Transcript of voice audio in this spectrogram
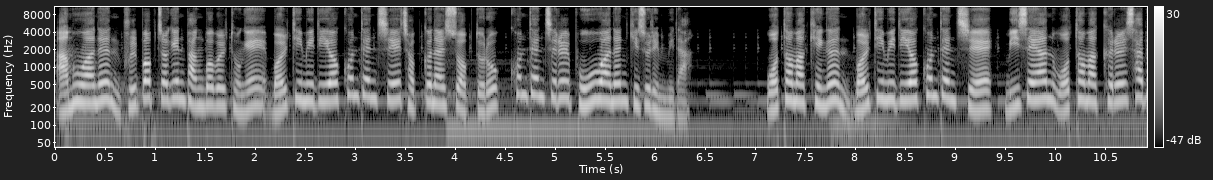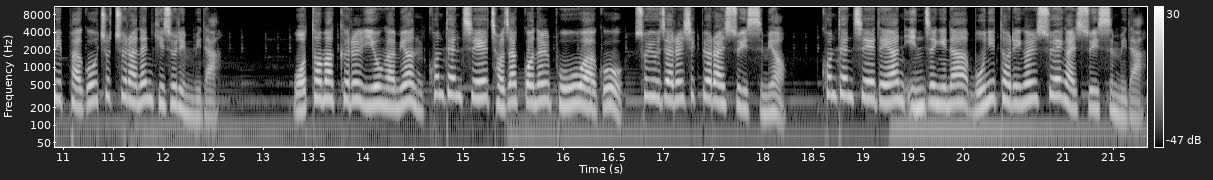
암호화는 불법적인 방법을 통해 멀티미디어 콘텐츠에 접근할 수 없도록 콘텐츠를 보호하는 기술입니다. 워터마킹은 멀티미디어 콘텐츠에 미세한 워터마크를 삽입하고 추출하는 기술입니다. 워터마크를 이용하면 콘텐츠의 저작권을 보호하고 소유자를 식별할 수 있으며 콘텐츠에 대한 인증이나 모니터링을 수행할 수 있습니다.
